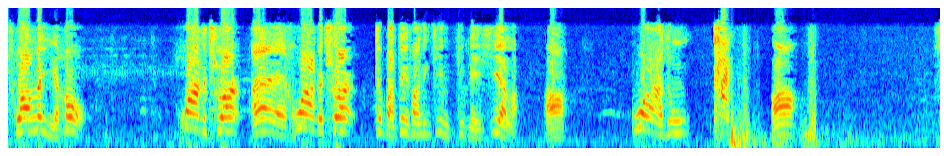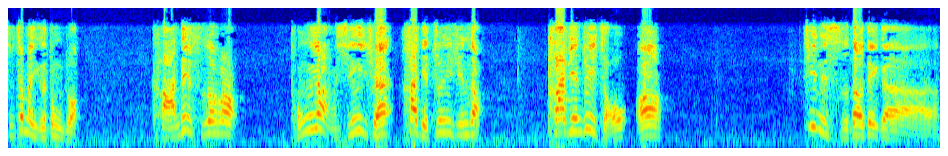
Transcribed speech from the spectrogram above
穿了以后，画个圈儿，哎，画个圈儿。就把对方的劲就给卸了啊！挂中砍啊，是这么一个动作。砍的时候，同样形意拳还得遵循着他肩对走啊，劲使到这个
